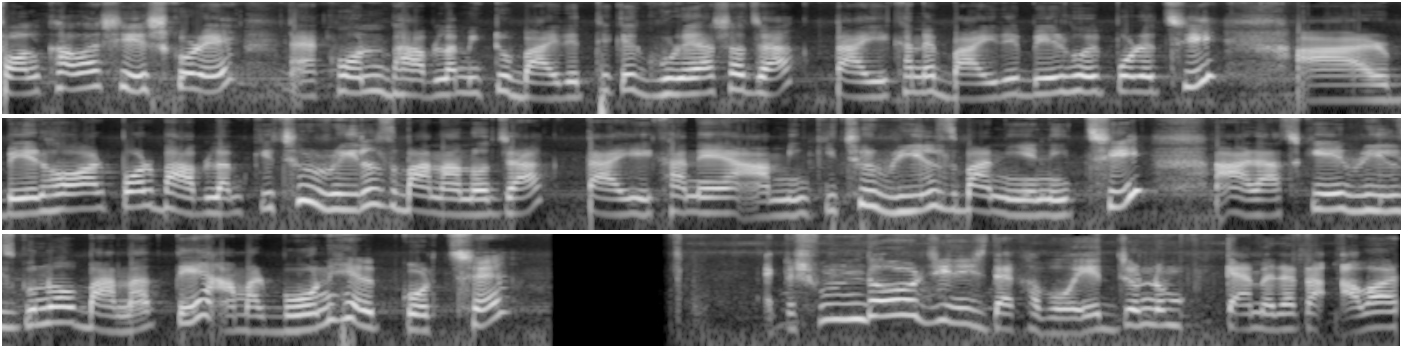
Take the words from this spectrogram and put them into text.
ফল খাওয়া শেষ করে এখন ভাবলাম একটু বাইরের থেকে ঘুরে আসা যাক, তাই এখানে বাইরে বের হয়ে পড়েছি। আর বের হওয়ার পর ভাবলাম কিছু রিলস বানানো যাক, তাই এখানে আমি কিছু রিলস বানিয়ে নিচ্ছি। আর আজকে এই রিলসগুলো বানাতে আমার বোন হেল্প করছে। একটা সুন্দর জিনিস দেখাবো, এর জন্য ক্যামেরাটা আবার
